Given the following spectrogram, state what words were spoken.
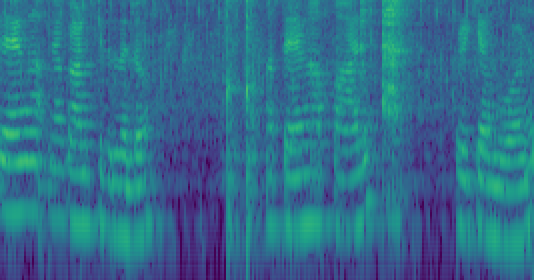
തേങ്ങ ഞാൻ കാണിച്ചിരുന്നല്ലോ. ആ തേങ്ങാപ്പാൽ പാൽ ഒഴിക്കാൻ പോവാണ്.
